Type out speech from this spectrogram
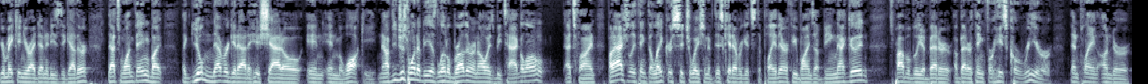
You're making your identities together. That's one thing, but like you'll never get out of his shadow in in Milwaukee. Now, if you just want to be his little brother and always be tag along, that's fine. But I actually think the Lakers situation, if this kid ever gets to play there, if he winds up being that good, it's probably a better a better thing for his career than playing under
